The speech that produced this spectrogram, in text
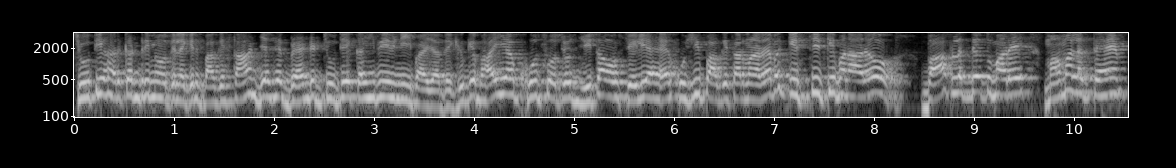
चूतिए हर कंट्री में होते हैं, लेकिन पाकिस्तान जैसे ब्रांडेड चूतिए कहीं भी नहीं पाए जाते, क्योंकि भाई आप खुद सोचो, जीता ऑस्ट्रेलिया है, खुशी पाकिस्तान मना रहे हैं किस चीज़ की बना रहे हो? बाप लगते हैं तुम्हारे, मामा लगते हैं।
